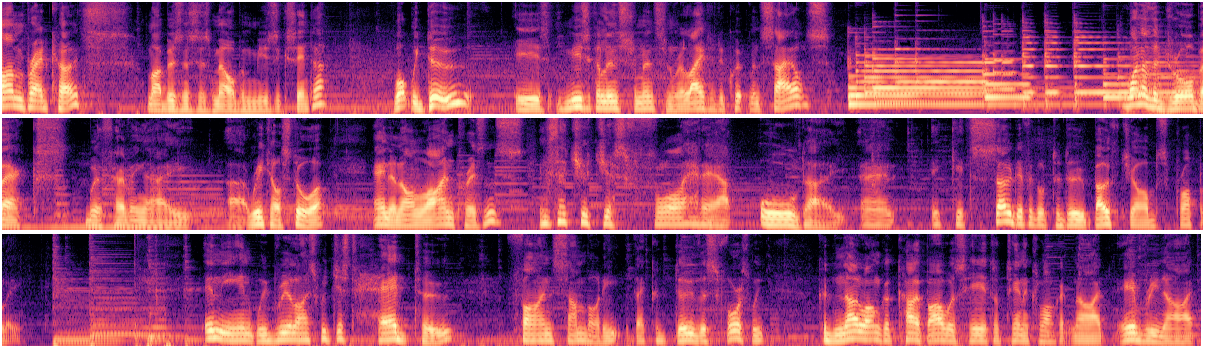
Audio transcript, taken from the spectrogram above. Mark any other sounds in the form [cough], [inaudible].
I'm Brad Coates. My business is Melbourne Music Centre. What we do is musical instruments and related equipment sales. One of the drawbacks with having a uh, retail store and an online presence is that you're just flat out all day and it gets so difficult to do both jobs properly. In the end, we'd realised we just had to find somebody that could do this for us. We could no longer cope. I was here till 10 o'clock at night, every night,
